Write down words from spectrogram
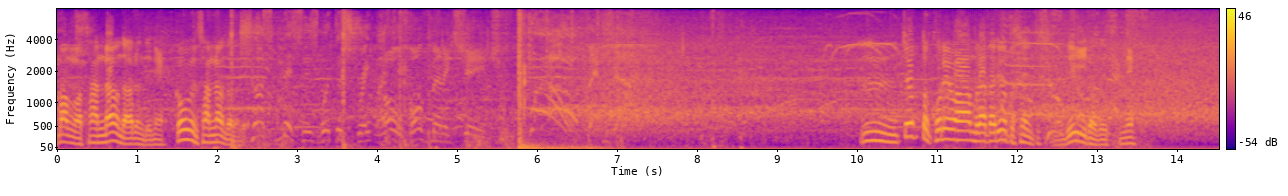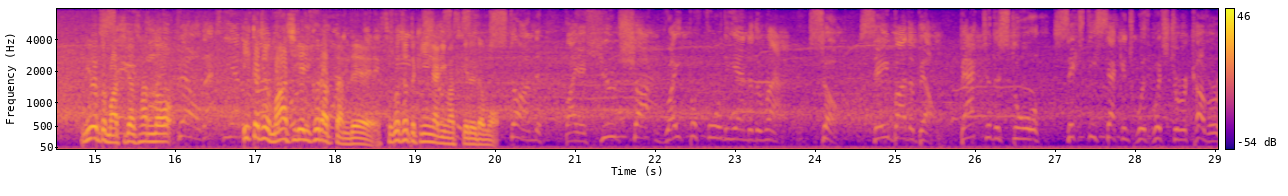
まあまあ3ラウンドあるんでね。5分3ラウンドなんで。Oh. うんちょっとこれは村田亮太選手のリードですね。亮と町田さんの一回ちょっと回し蹴り食らったんでそこちょっと気になりますけれども Back to the stool, 60 seconds with which to recover.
